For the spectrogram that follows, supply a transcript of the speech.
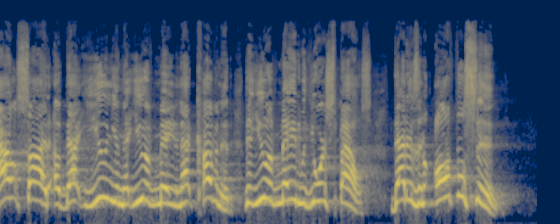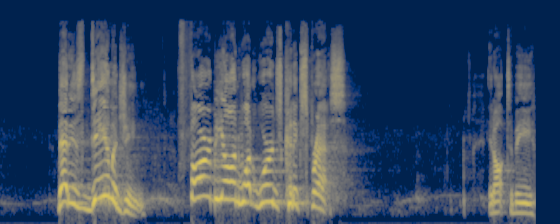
outside of that union that you have made and that covenant that you have made with your spouse, that is an awful sin. That is damaging far beyond what words could express. It ought to be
